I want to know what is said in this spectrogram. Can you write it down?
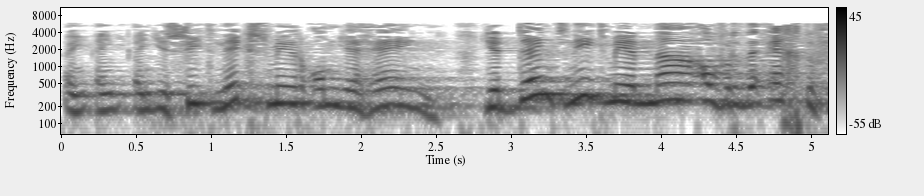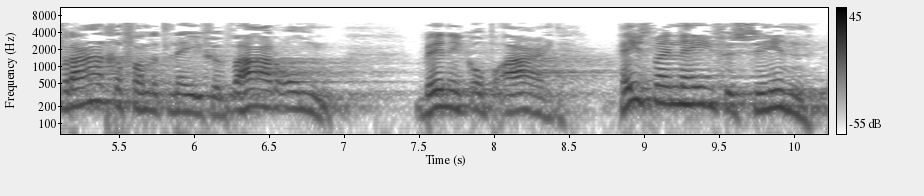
En, en, en je ziet niks meer om je heen. Je denkt niet meer na over de echte vragen van het leven. Waarom ben ik op aarde? Heeft mijn leven zin?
